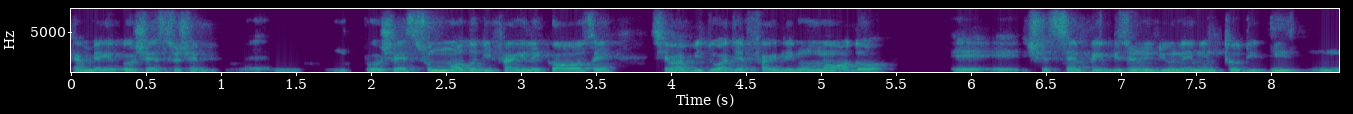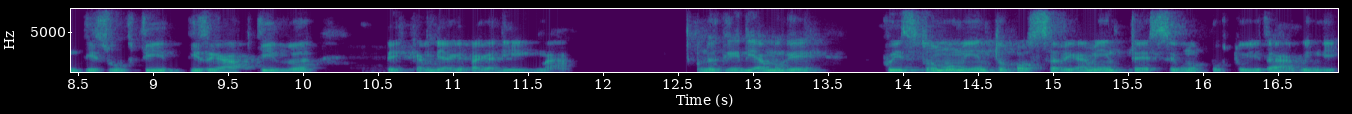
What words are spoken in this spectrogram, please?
cambiare processo, c'è eh, un processo, un modo di fare le cose, siamo abituati a farle in un modo e, e c'è sempre bisogno di un elemento di, di, disruptive, per cambiare paradigma. Noi crediamo che questo momento possa veramente essere un'opportunità, quindi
